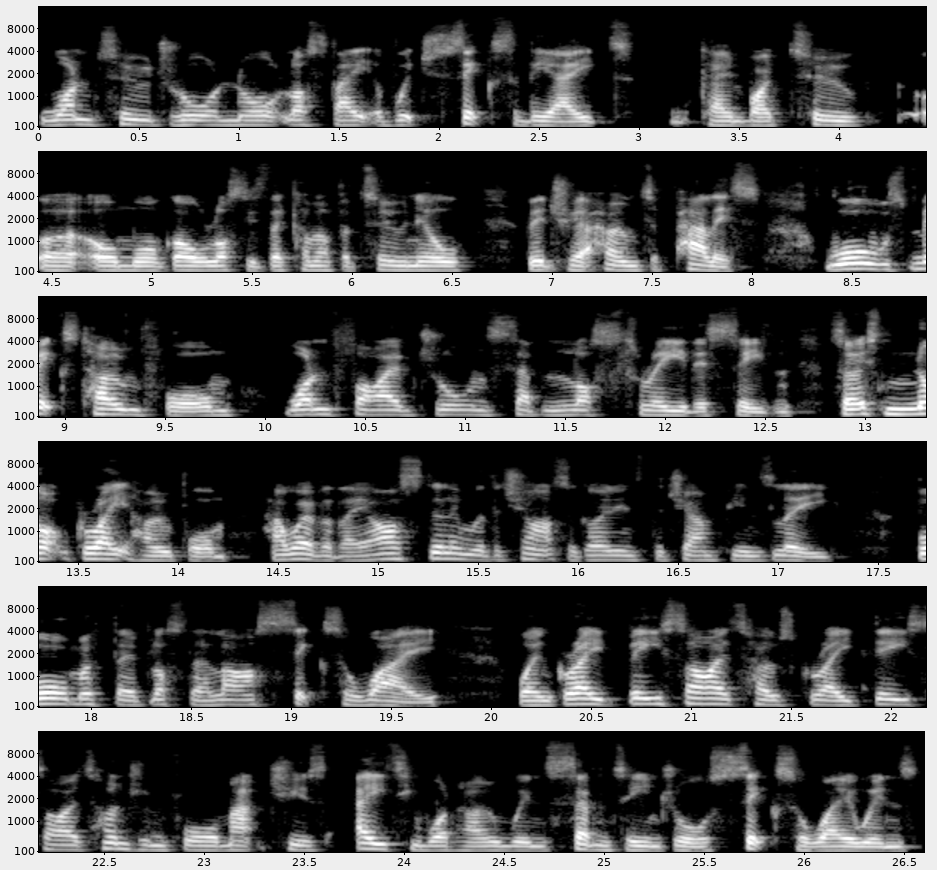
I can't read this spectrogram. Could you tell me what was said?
1 2, draw 0, lost 8, of which 6 of the 8 came by 2 uh, or more goal losses. They come off a 2 0 victory at home to Palace. Wolves mixed home form, one five, drawn seven, lost three this season. So it's not great home form. However, they are still in with a chance of going into the Champions League. Bournemouth, they've lost their last six away. When Grade B sides host Grade D sides, 104 matches, 81 home wins, 17 draws, six away wins,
